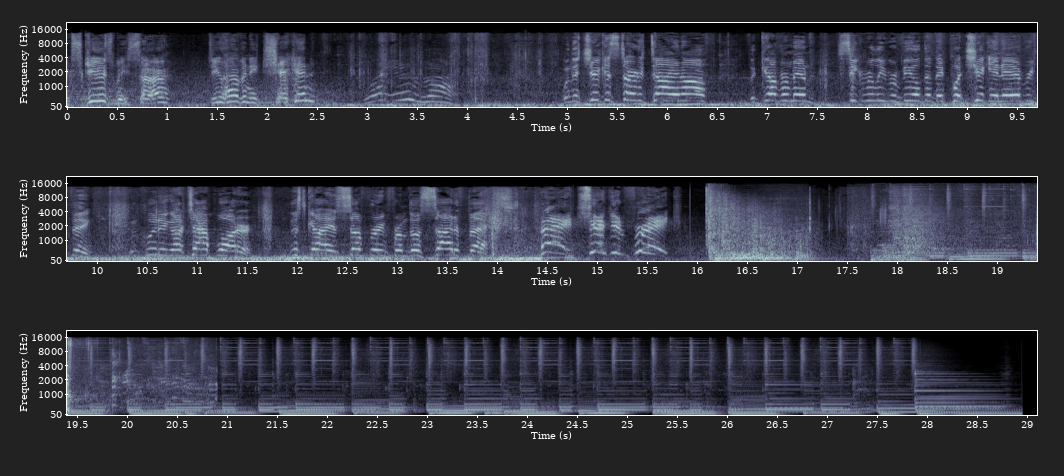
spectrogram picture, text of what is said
Excuse me, sir. Do you have any chicken? What is that? When the chickens started dying off, the government secretly revealed that they put chicken in everything, including our tap water. This guy is suffering from those side effects. Hey, chicken freak!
